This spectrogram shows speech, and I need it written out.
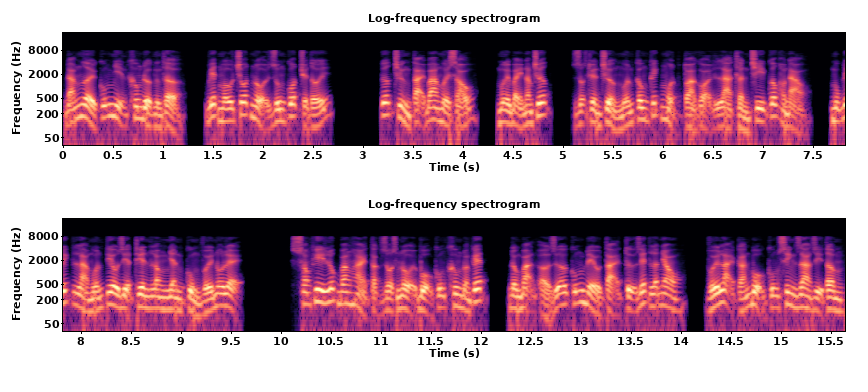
Đám người cũng nhịn không được ngừng thở, biết mấu chốt nội dung cốt chuyển tới. Ước chừng tại ba mươi sáu, mười bảy năm trước dột thuyền trưởng muốn công kích một tòa gọi là thần chi cốc hòn đảo, mục đích là muốn tiêu diệt thiên long nhân cùng với nô lệ sau khi lúc băng hải tặc dột nội bộ cũng không đoàn kết, đồng bạn ở giữa cũng đều tại tự giết lẫn nhau, với lại cán bộ cũng sinh ra dị tâm,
